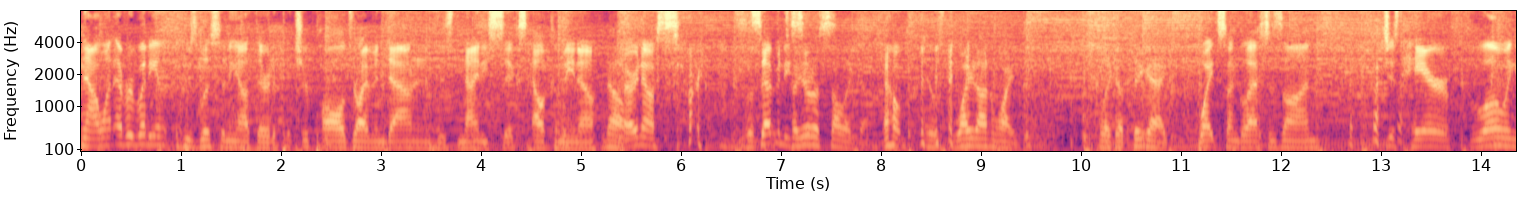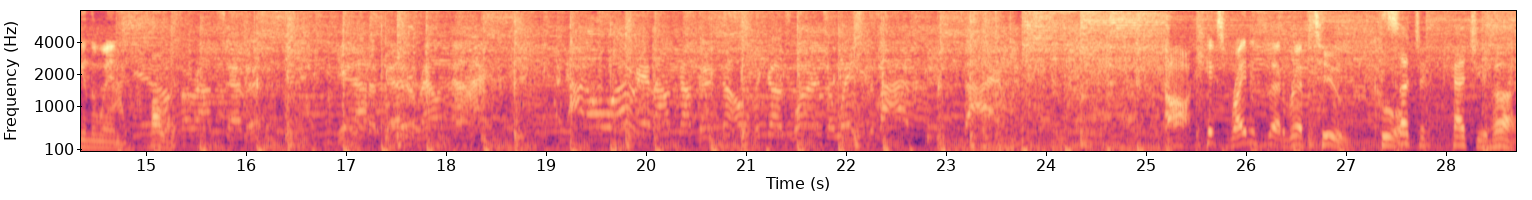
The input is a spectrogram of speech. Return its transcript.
Now, I want everybody who's listening out there to picture Paul driving down in his 96 El Camino. No. Or no, sorry. It was 76. Toyota Celica. Oh, It was white on white, like a big egg. white sunglasses on. Just hair flowing in the wind. Mullet. Kicks right into that riff, too. Cool. Such a catchy hook.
